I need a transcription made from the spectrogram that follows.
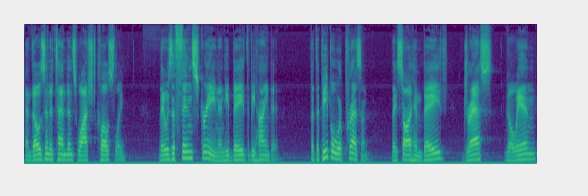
and those in attendance watched closely. There was a thin screen, and he bathed behind it. But the people were present. They saw him bathe dress, go in,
